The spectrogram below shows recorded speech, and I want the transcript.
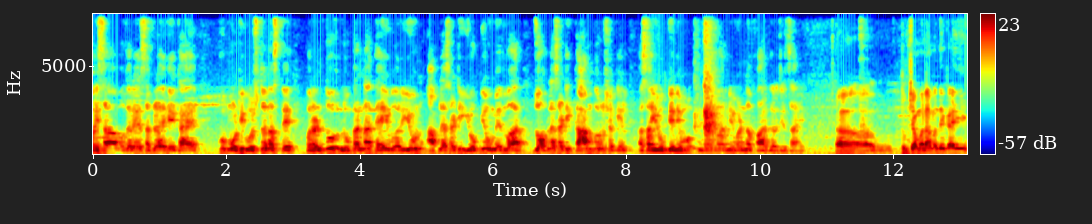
पैसा वगैरे सगळं हे काय खूप मोठी गोष्ट नसते. परंतु लोकांना त्याही वर येऊन आपल्यासाठी योग्य उमेदवार जो आपल्यासाठी काम करू शकेल असा योग्य निव उमेदवार निवडणं फार गरजेचं आहे. तुमच्या मनामध्ये काही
